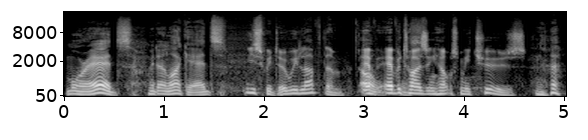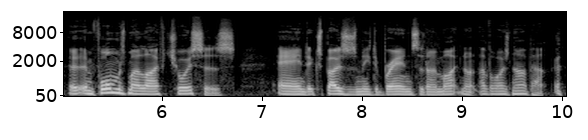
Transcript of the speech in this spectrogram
More ads. We don't like ads. Yes, we do. We love them. Oh, Ad- advertising yes. helps me choose. it informs my life choices and exposes me to brands that I might not otherwise know about.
